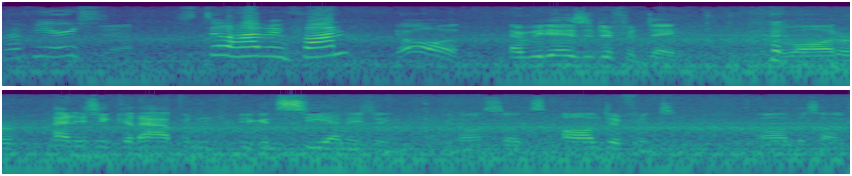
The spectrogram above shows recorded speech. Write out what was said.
12 years? Yeah. Still having fun? Oh, every day is a different day. The water, anything can happen. You can see anything, you know. So it's all different, all the time.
